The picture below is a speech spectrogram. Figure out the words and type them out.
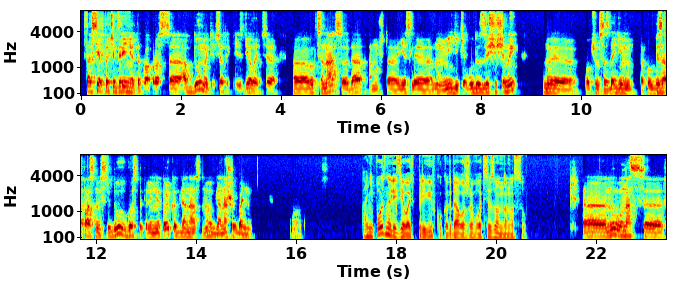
со всех точек зрения этот вопрос э, обдумать и все-таки сделать э, э, вакцинацию, да, потому что если ну, медики будут защищены, мы, в общем, создадим такую безопасную среду в госпитале не только для нас, но и для наших больных. Вот. А не поздно ли делать прививку, когда уже вот сезон на носу? Э, ну, у нас э,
